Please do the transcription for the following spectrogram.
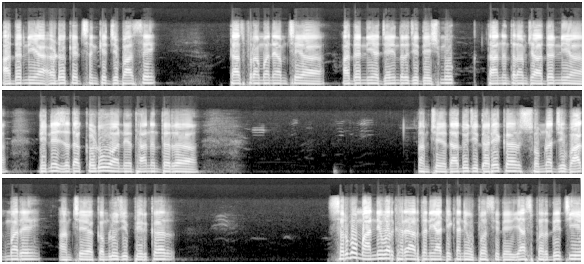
आदरणीय ॲडव्होकेट संकेतजी भासे त्याचप्रमाणे आमचे आदरणीय जयेंद्रजी देशमुख त्यानंतर आमचे आदरणीय दिनेश दादा कडू आणि त्यानंतर आमचे दादूजी दरेकर सोमनाथजी वाघमारे आमचे कमलूजी पिरकर सर्व मान्यवर खऱ्या अर्थाने या ठिकाणी उपस्थित आहे या स्पर्धेची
